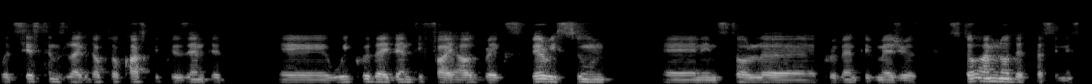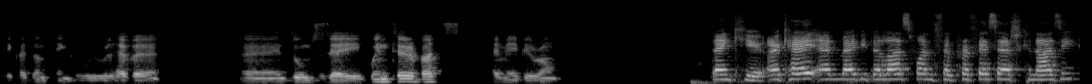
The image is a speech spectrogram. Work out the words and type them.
with systems like Dr. Caspi presented. Uh, we could identify outbreaks very soon and install uh, preventive measures so I'm not that pessimistic. I don't think we will have a, a doomsday winter, but I may be wrong. Thank you. Okay, and maybe the last one for Professor Ashkenazi.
